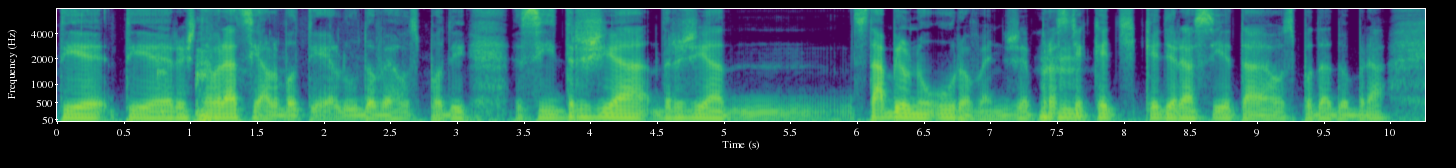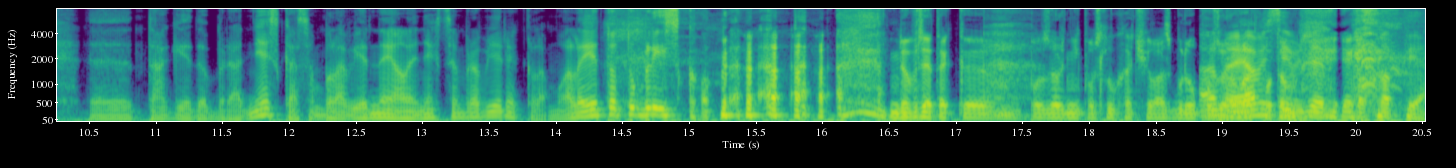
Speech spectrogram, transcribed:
tie, tie reštaurácie alebo tie ľudové hospody si držia, držia stabilnú úroveň. Že proste mm-hmm. keď, keď raz je tá hospoda dobrá, e, tak je dobrá. Dneska som bola v jednej, ale nechcem robiť reklamu. Ale je to tu blízko. Dobře, tak e, pozorní posluchači vás budou pozorovat ano, ja myslím, potom. že pochopia.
